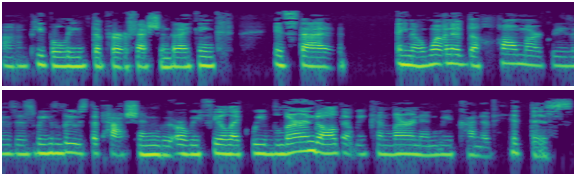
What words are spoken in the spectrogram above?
um, people leave the profession, but I think it's that you know, one of the hallmark reasons is we lose the passion or we feel like we've learned all that we can learn and we've kind of hit this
